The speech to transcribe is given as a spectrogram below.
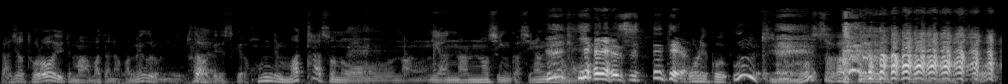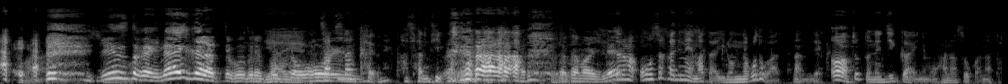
ラジオ撮ろう言うて、まあまた中目黒に来たわけですけど、ほんでまたその、なんや、なんのシーンか知らんけどもい、やいや、知っててよ。俺これ運気もの探してるって言うんですよ。ゲストがいないからってことで、僕がや、応雑談援。会をね、挟んでいく。たまにねただ。まあ大阪でね、またいろんなことがあったんで、ちあょっとね、次回にも話そうかなと。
